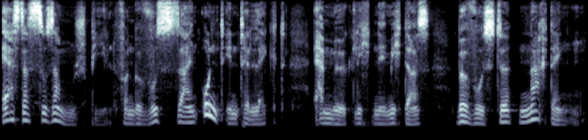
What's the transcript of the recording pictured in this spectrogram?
Erst das Zusammenspiel von Bewusstsein und Intellekt ermöglicht nämlich das bewusste Nachdenken.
